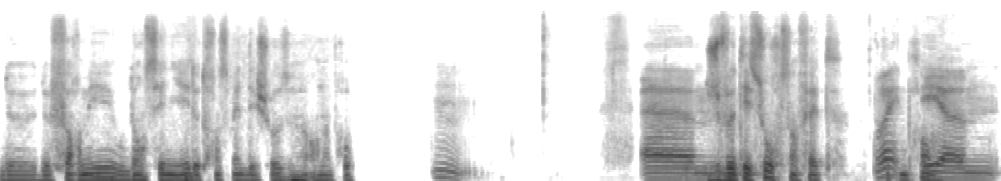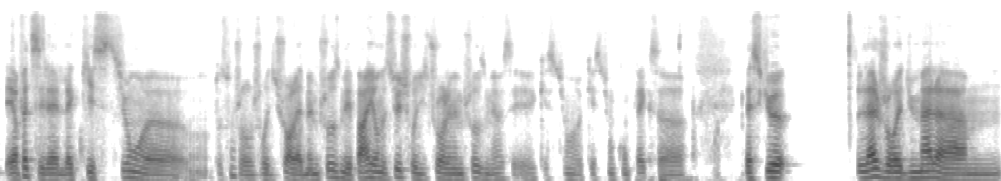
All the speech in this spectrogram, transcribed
de, de former ou d'enseigner, de transmettre des choses en impro? Mmh. Je veux tes sources, en fait. Ouais, et, et, en fait, c'est la, question. de toute façon, je, redis toujours la même chose, mais pareil, en dessus, je redis toujours la même chose, mais c'est une question, question complexe. parce que là, j'aurais du mal à, mmh,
